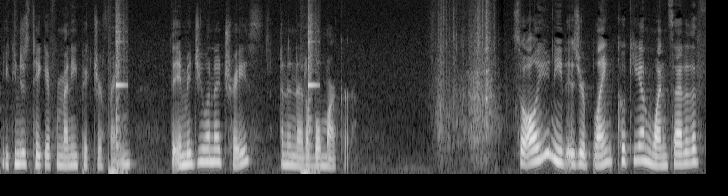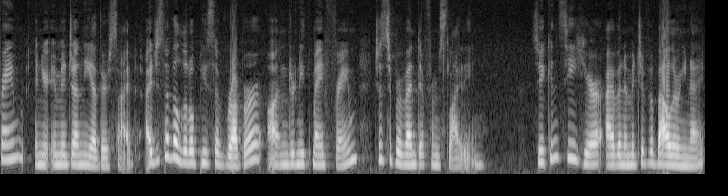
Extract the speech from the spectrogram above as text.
you can just take it from any picture frame, the image you want to trace, and an edible marker. So all you need is your blank cookie on one side of the frame and your image on the other side. I just have a little piece of rubber underneath my frame just to prevent it from sliding. So you can see here I have an image of a ballerina.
